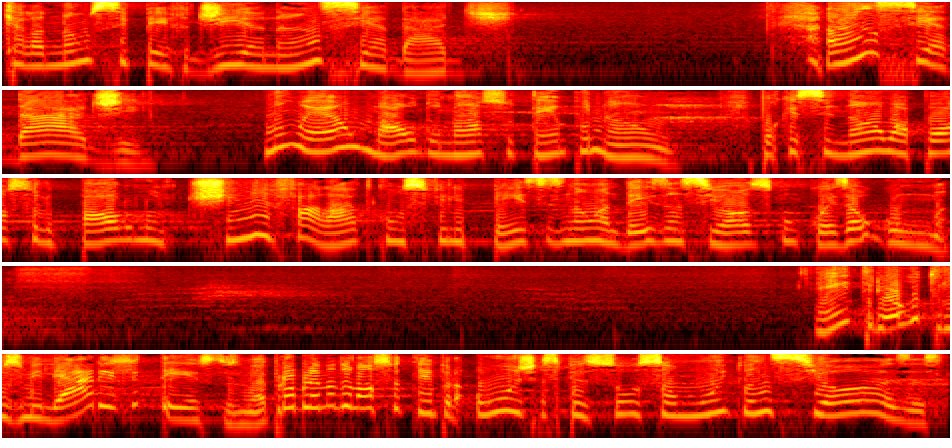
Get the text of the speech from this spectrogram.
Que ela não se perdia na ansiedade a ansiedade não é um mal do nosso tempo, não. Porque senão o apóstolo Paulo não tinha falado com os filipenses, não andeis ansiosos com coisa alguma. Entre outros milhares de textos, não é problema do nosso tempo. Hoje as pessoas são muito ansiosas.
